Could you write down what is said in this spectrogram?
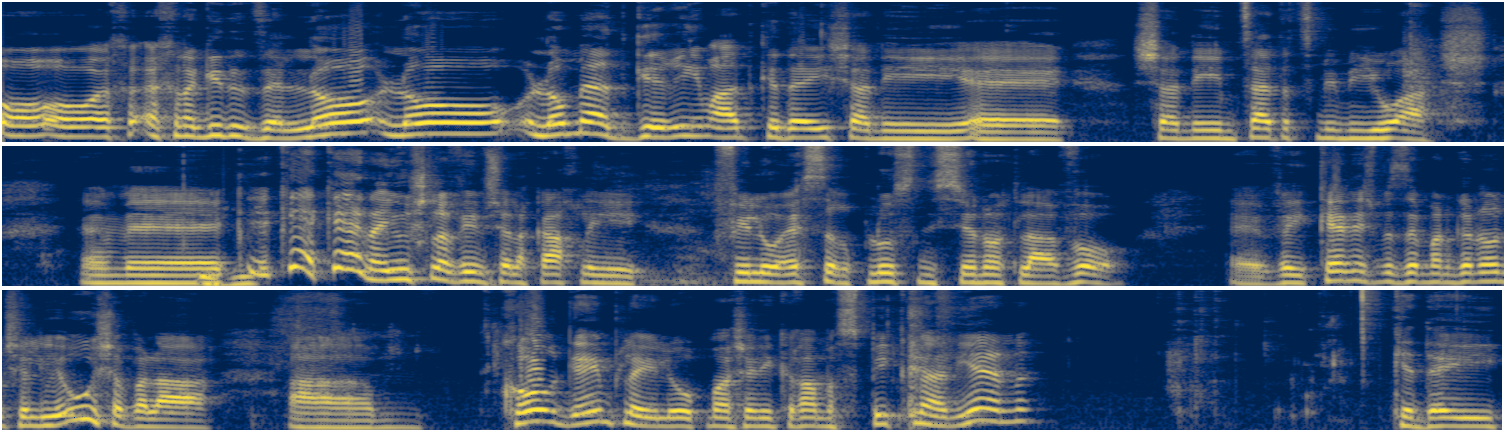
או איך, איך נגיד את זה, לא, לא, לא מאתגרים עד כדי שאני, אה, שאני אמצא את עצמי מיואש. הם, mm-hmm. כן, כן, היו שלבים שלקח לי אפילו 10 פלוס ניסיונות לעבור. וכן יש בזה מנגנון של ייאוש, אבל ה-core gameplay loop, מה שנקרא, מספיק מעניין, כדי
